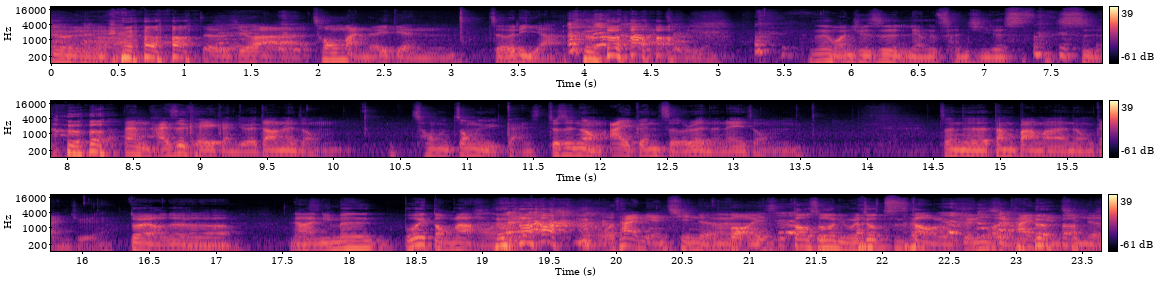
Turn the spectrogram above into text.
对，这句话充满了一点哲理啊，哲理。那完全是两个层级的事事啊。但还是可以感觉到那种从终于感，就是那种爱跟责任的那种，真的当爸妈的那种感觉。对啊，对啊，对啊。啊，你们不会懂啦，我太我太年轻了，不好意思，到时候你们就知道了。我跟你我讲，太年轻了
